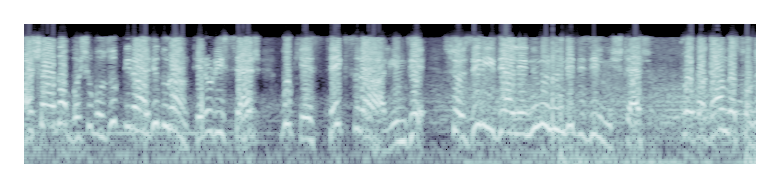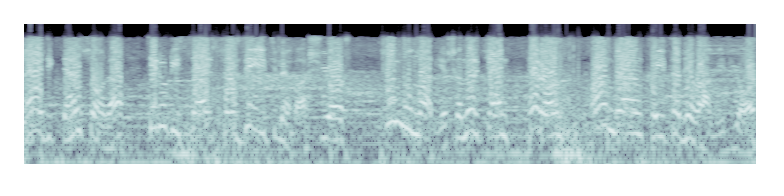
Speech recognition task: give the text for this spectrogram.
aşağıda başı bozuk bir halde duran teröristler bu kez tek sıra halinde sözde liderlerinin önünde dizilmişler. Propaganda sona erdikten sonra teröristler sözde eğitime başlıyor. Tüm bunlar yaşanırken Heron an an kayıta devam ediyor.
